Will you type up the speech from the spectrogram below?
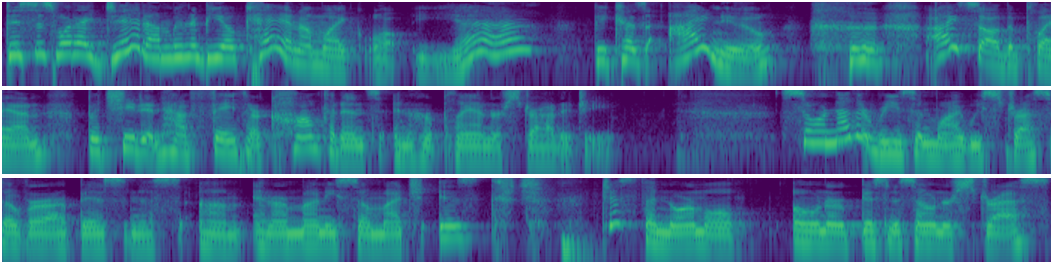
this is what I did. I'm going to be okay. And I'm like, Well, yeah, because I knew, I saw the plan, but she didn't have faith or confidence in her plan or strategy. So, another reason why we stress over our business um, and our money so much is just the normal owner, business owner stress.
